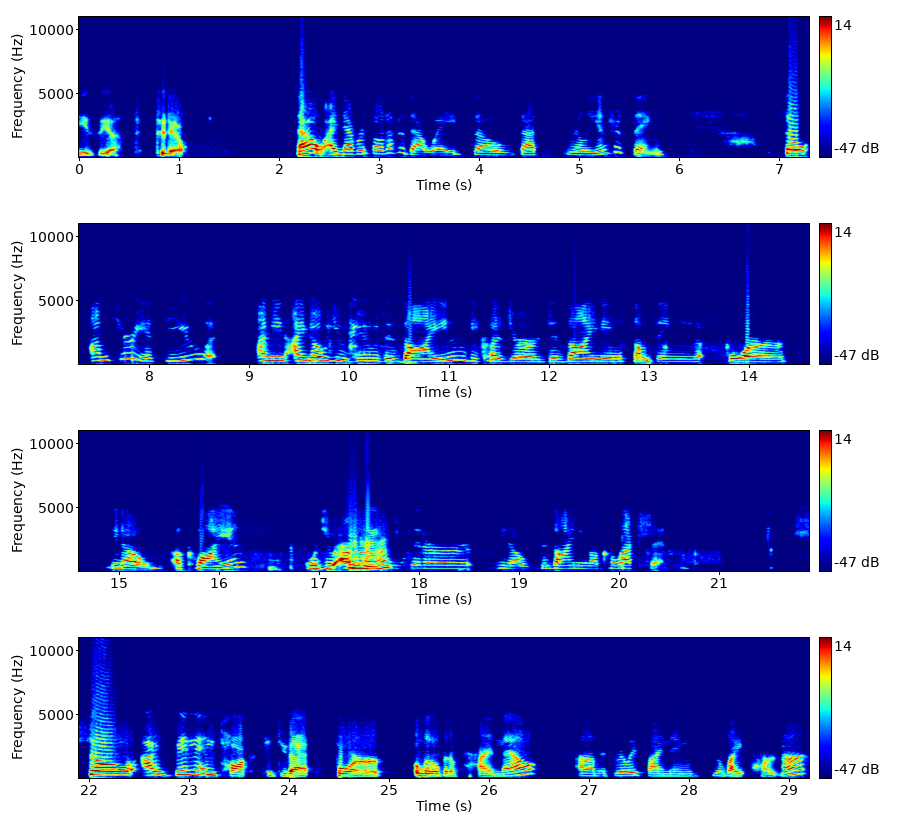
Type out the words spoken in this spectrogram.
easiest to do. No, I never thought of it that way. So that's really interesting. So I'm curious, do you I mean, I know you do design because you're designing something for, you know, a client. Would you ever mm-hmm. consider, you know, designing a collection? So I've been in talks to do that for a little bit of time now. Um, it's really finding the right partner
